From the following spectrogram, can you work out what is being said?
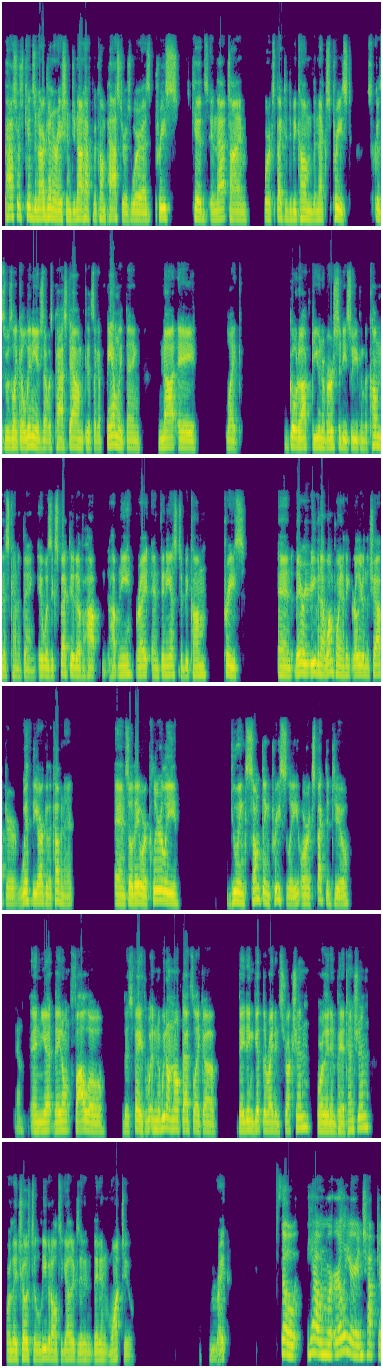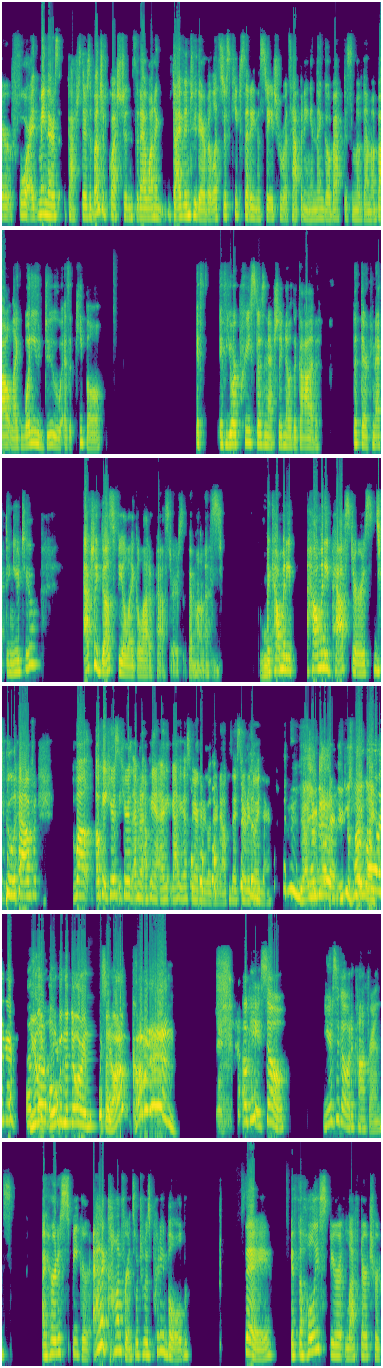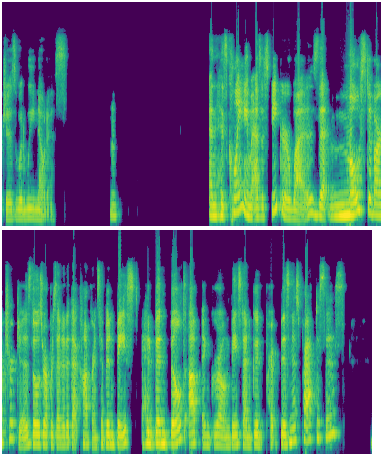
pastors' kids in our generation do not have to become pastors, whereas priests' kids in that time were expected to become the next priest because it was like a lineage that was passed down because it's like a family thing, not a like go to off to university so you can become this kind of thing. It was expected of Hop, Hophni, right, and Phineas to become priests, and they were even at one point, I think earlier in the chapter, with the Ark of the Covenant, and so they were clearly doing something priestly or expected to, yeah, and yet they don't follow this faith, and we don't know if that's like a they didn't get the right instruction or they didn't pay attention or they chose to leave it all together because they didn't they didn't want to. Hmm. right? So yeah when we're earlier in chapter four i mean there's gosh there's a bunch of questions that i want to dive into there but let's just keep setting the stage for what's happening and then go back to some of them about like what do you do as a people if if your priest doesn't actually know the god that they're connecting you to actually does feel like a lot of pastors, if I'm honest. Ooh. Like how many how many pastors do have well, okay, here's here's I'm gonna okay, I, I guess we are gonna go there now because I started going there. Yeah, you did. You just went like you like there. opened the door and said, I'm coming in. Okay, so years ago at a conference, I heard a speaker at a conference, which was pretty bold, say if the Holy Spirit left our churches, would we notice? Hmm. And his claim as a speaker was that most of our churches, those represented at that conference, have been based, had been built up and grown based on good pr- business practices,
